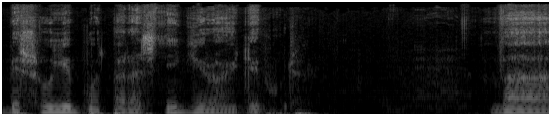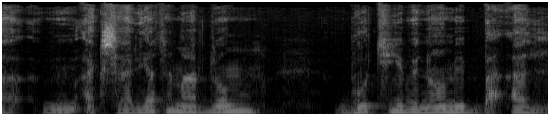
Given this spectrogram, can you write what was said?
به سوی بودپرستی گرایده بود و اکثریت مردم بوتی به نام بعل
